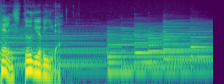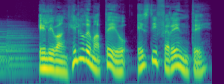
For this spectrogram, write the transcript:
del Estudio Vida. El Evangelio de Mateo es diferente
